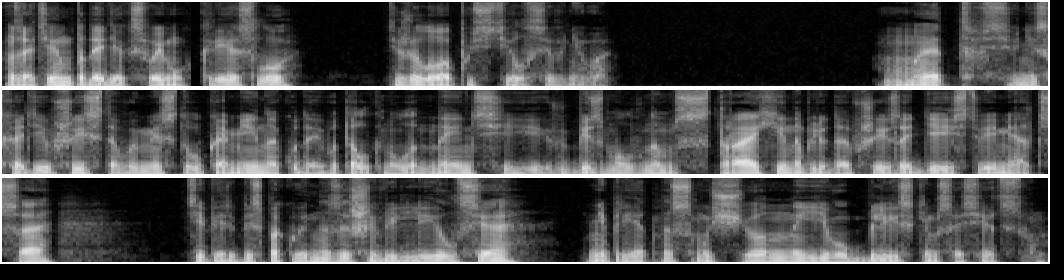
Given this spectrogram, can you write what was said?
Затем, подойдя к своему креслу, тяжело опустился в него. Мэт, все не сходивший с того места у камина, куда его толкнула Нэнси, в безмолвном страхе, наблюдавший за действиями отца, теперь беспокойно зашевелился, неприятно смущенный его близким соседством.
